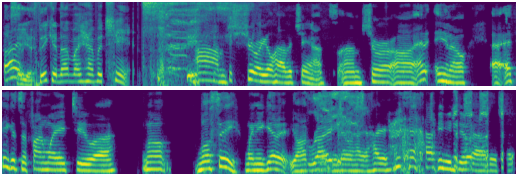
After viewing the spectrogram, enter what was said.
But so you're thinking I might have a chance? I'm sure you'll have a chance. I'm sure, uh, and you know, I think it's a fun way to, uh, well, we'll see when you get it. You'll have to right? let me know how, how, how you do at it.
